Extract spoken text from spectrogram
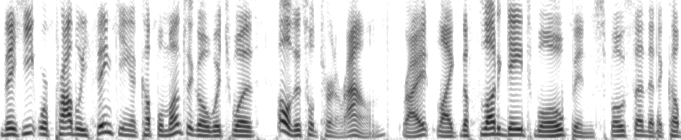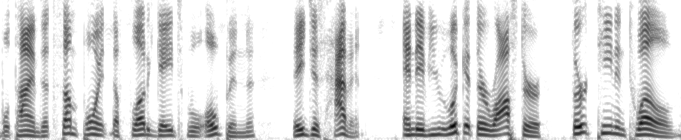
the Heat were probably thinking a couple months ago, which was, oh, this will turn around, right? Like the floodgates will open. Spo said that a couple times. At some point, the floodgates will open. They just haven't. And if you look at their roster, 13 and 12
